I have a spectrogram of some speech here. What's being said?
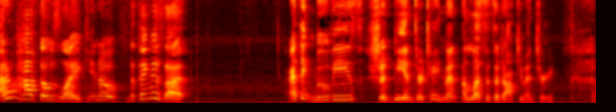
I don't have those like you know the thing is that I think movies should be entertainment unless it's a documentary.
